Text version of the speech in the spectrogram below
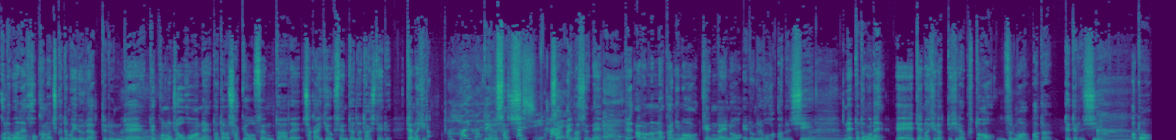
これもね他の地区でもいろいろやってるんで、うん。でこの情報はね例えば社協センターで社会教育センターで出している手のひらあはいはいはい。っていう冊子、さはい、ありますよね。ええ。であの中にも県内のいろんな情報あるし、ネットでもね、えー手のひらって開くとそれもまた出てるし、あと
